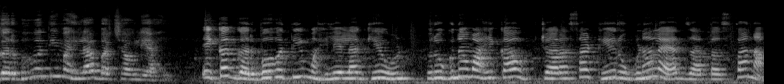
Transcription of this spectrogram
गर्भवती महिला बचावली आहे. एका गर्भवती महिलेला घेऊन रुग्णवाहिका उपचारासाठी रुग्णालयात जात असताना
